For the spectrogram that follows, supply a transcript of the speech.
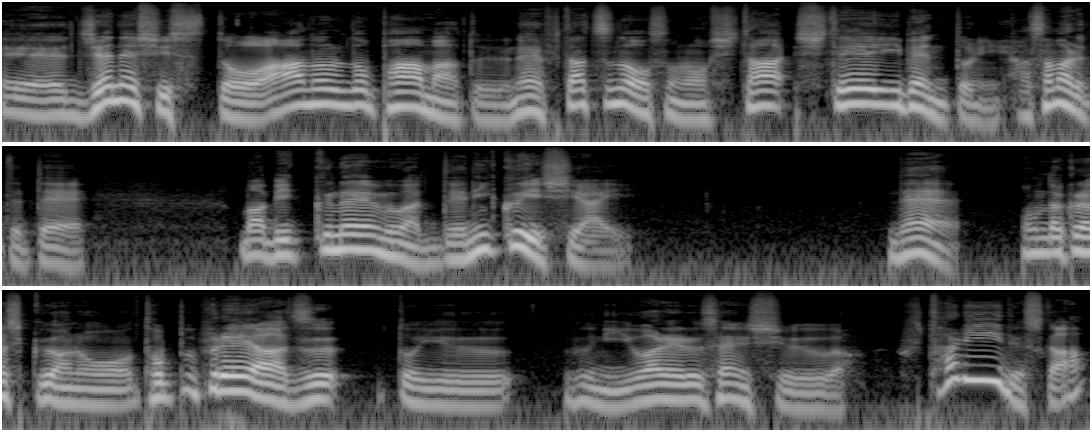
えー、ジェネシスとアーノルド・パーマーというね2つのその指定イベントに挟まれててまあ、ビッグネームは出にくい試合。ねホンダクラシックあのトッププレーヤーズというふうに言われる選手は2人ですか？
